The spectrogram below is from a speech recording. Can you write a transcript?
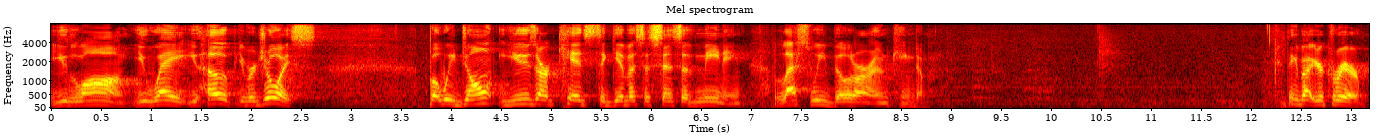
you long, you wait, you hope, you rejoice. But we don't use our kids to give us a sense of meaning lest we build our own kingdom. Think about your career.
